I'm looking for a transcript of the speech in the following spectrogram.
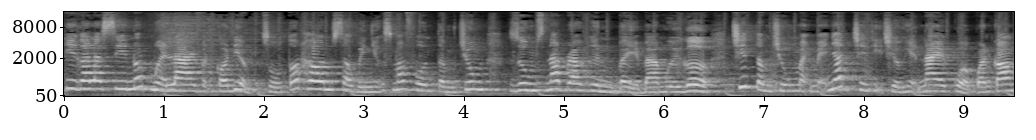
thì Galaxy Note 10 Lite vẫn có điểm số tốt hơn so với những smartphone tầm trung dùng Snapdragon 730G, chip tầm trung mạnh mẽ nhất trên thị trường hiện nay của Qualcomm.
